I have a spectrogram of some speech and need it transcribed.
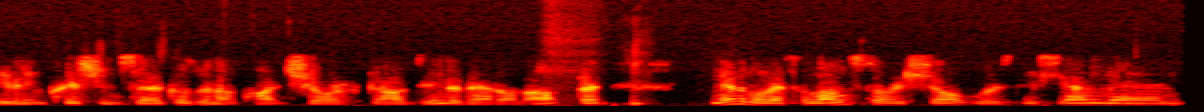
even in Christian circles, we're not quite sure if God's into that or not. But nevertheless, the long story short was this young man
